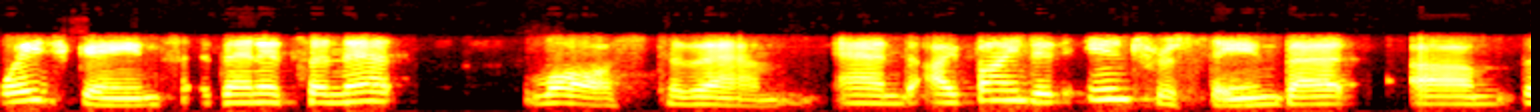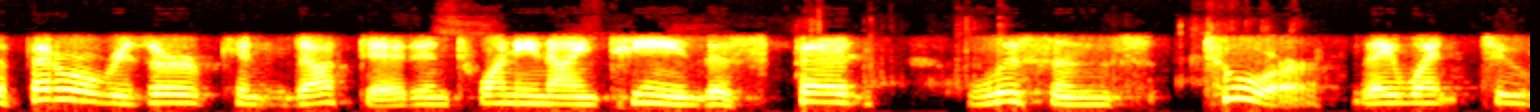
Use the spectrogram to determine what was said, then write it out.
wage gains, then it's a net loss to them. And I find it interesting that um, the Federal Reserve conducted in 2019 this Fed Listens tour. They went to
